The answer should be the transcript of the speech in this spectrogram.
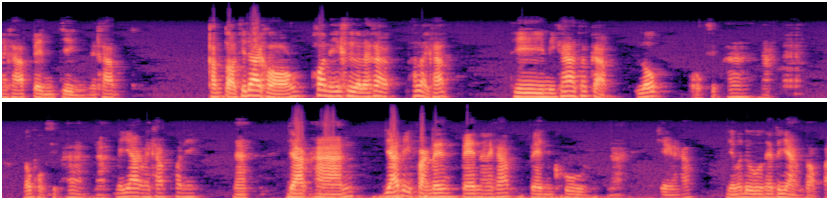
นะครับเป็นจริงนะครับคำตอบที่ได้ของข้อนี้คืออะไรครับเท่าไหร่ครับ t มีค่าเท่ากับลบหกสิบห้านะลบหกสิบห้านะไม่ยากนะครับข้อนี้นะจากหารย้ายไปอีกฝั่งหนึ่งเป็นอะไรครับเป็นคูณนะโอเคครับ เดี๋ยวมาดูในตัวอย่างต่อไป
